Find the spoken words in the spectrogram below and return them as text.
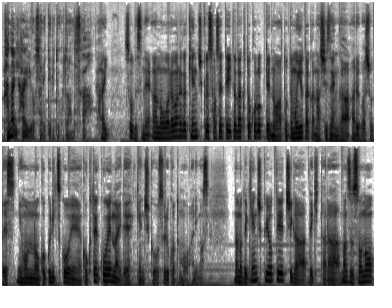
かなり配慮されているということなんですが。はい。そうですね。あの、我々が建築させていただくところっていうのはとても豊かな自然がある場所です。日本の国立公園や国定公園内で建築をすることもあります。なので建築予定地ができたら、まずその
